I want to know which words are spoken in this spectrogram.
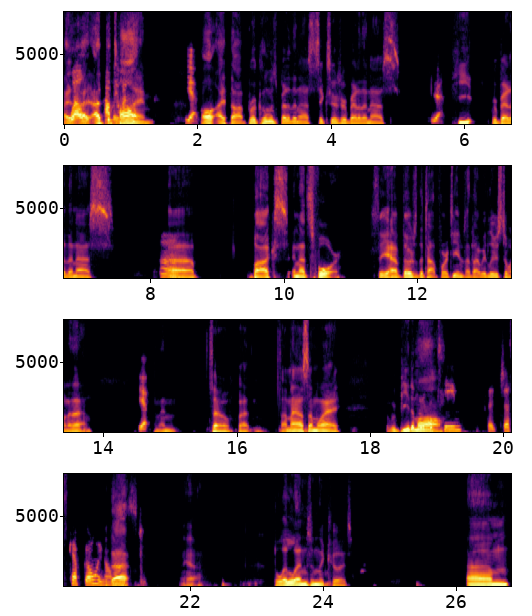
I, Well, I, at the time, Yeah. all I thought Brooklyn was better than us. Sixers were better than us. Yeah. Heat were better than us. Mm. uh Bucks, and that's four. So you have those are the top four teams. I thought we'd lose to one of them. Yeah. And then so, but somehow, some way, we beat them We're all. the team that just kept going. That- Yeah. The little engine that could. Um,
